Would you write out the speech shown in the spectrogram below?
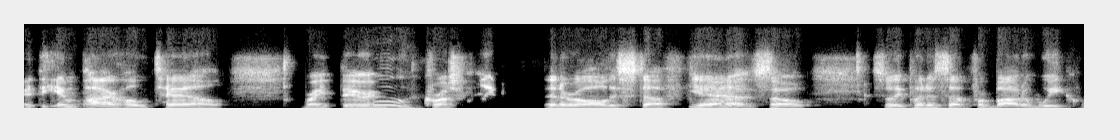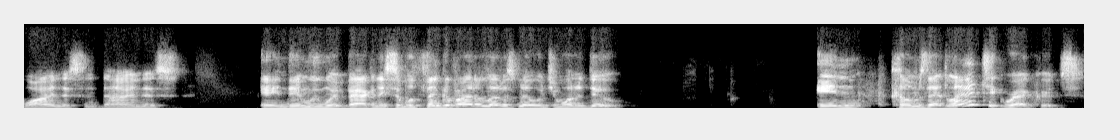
at the Empire Hotel right there Ooh. across center, all this stuff. Yeah. So so they put us up for about a week, wined us and dined us and then we went back and they said, well, think about it. Let us know what you want to do. in comes Atlantic Records.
